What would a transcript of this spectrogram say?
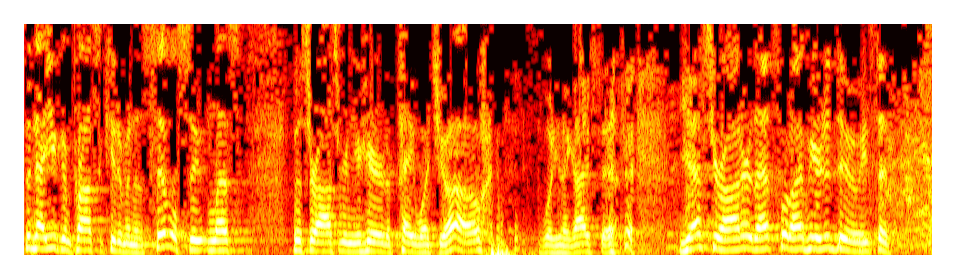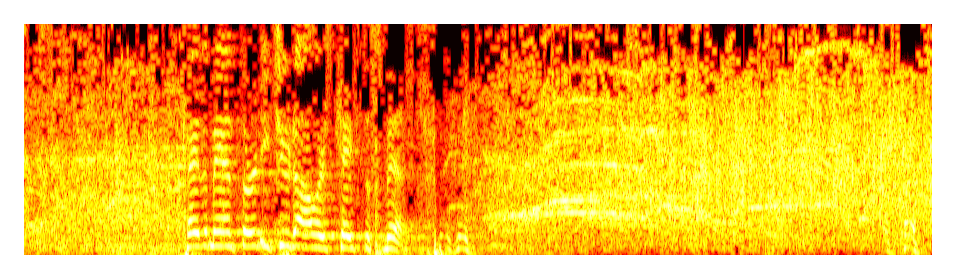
So now you can prosecute him in a civil suit unless, Mr. Osborne, you're here to pay what you owe. what do you think I said? yes, Your Honor, that's what I'm here to do. He said, pay the man $32, case dismissed.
